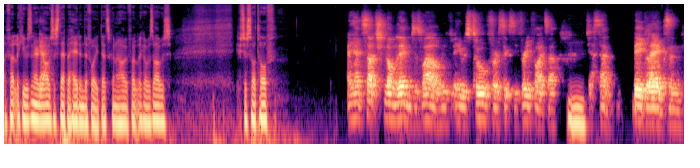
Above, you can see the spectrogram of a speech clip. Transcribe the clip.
I felt like he was nearly Yeah. always a step ahead in the fight. That's kinda how I felt like I was always he was just so tough. And he had such long limbs as well. He, he was tall for a 63 fighter. Mm. Just had big legs and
